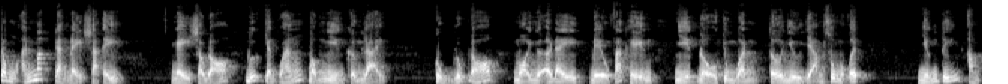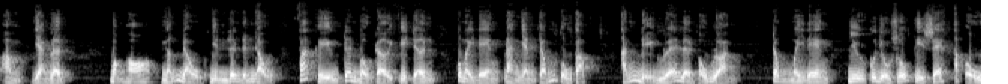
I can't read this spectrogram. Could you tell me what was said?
trong ánh mắt tràn đầy sát ý. Ngay sau đó, bước chân của hắn bỗng nhiên khựng lại. Cùng lúc đó, mọi người ở đây đều phát hiện nhiệt độ chung quanh tựa như giảm xuống một ít. Những tiếng âm âm vang lên. Bọn họ ngẩng đầu nhìn lên đỉnh đầu, phát hiện trên bầu trời phía trên có mây đen đang nhanh chóng tụ tập, ánh điện lóe lên hỗn loạn. Trong mây đen như có vô số tia sét ấp ủ.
